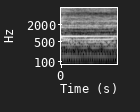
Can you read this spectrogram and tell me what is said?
Hey.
